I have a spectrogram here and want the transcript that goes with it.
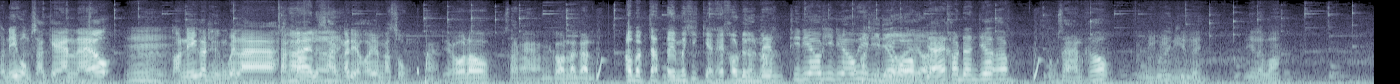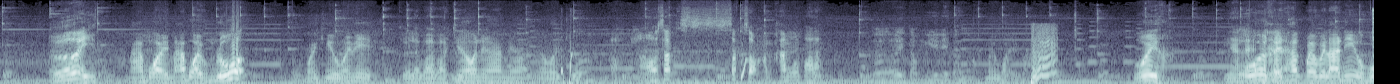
ตอนนี้ผมสแกนแล้ว อืม ตอนนี้ก็ถึงเวลาสั่งได้เลย สั่งก็เดี๋ยวเขาจะมาส่งอะเดี๋ยวเราสั่งอาหารก่อนแล้วกัน เอาแบบจัดเต็มไม่ขี้เกียจให้เขาเดินเต็มมา ทีเดียวทีเดียวพี่เอาทีทีเดีเดียยววพอเลยดีกว่าอย่าให้เขาเดินเยอะครับ สงสารเขานี่พูดให้กินเลยนี่นี่อะไรวะเอ้ยมาบ่อยมาบ่อยผมรู้วากิวไหมพี่คืออะไรวะวากิเนื้อวเนื้อเนื้อเนื้อวากิวเอาเอาสักสักสองคำคำก็พอละเอ้ยตรงนี้ดิไม่ไหวปะโอ้ยนี่แหละโอ้ยใครทักไปเวลานี้โอ้โห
